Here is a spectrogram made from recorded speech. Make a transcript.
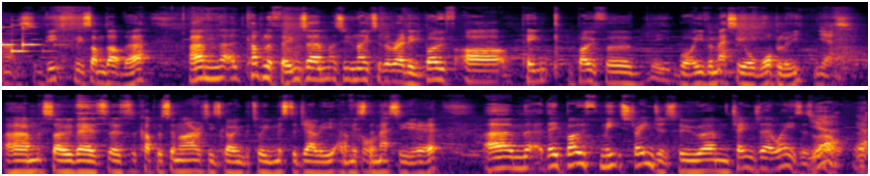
That's beautifully summed up there. Um, a couple of things, um, as you've noted already, both are pink, both are well, either messy or wobbly. Yes. Um, so there's there's a couple of similarities going between Mr. Jelly and Of Mr. course. Messy here. Um, they both meet strangers who um, change their ways as Yeah, well. yeah.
